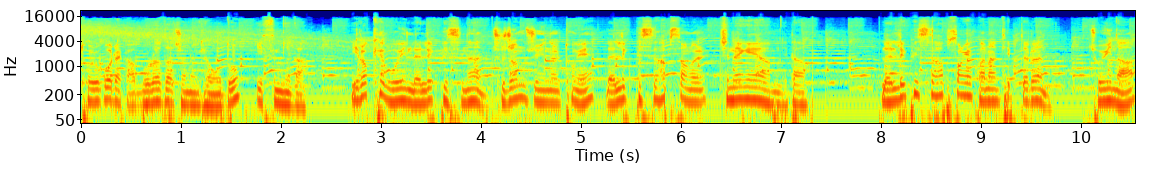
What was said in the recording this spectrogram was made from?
돌고래가 물어다 주는 경우도 있습니다. 이렇게 모인 렐릭 피스는 주점 주인을 통해 렐릭 피스 합성을 진행해야 합니다. 렐릭 피스 합성에 관한 팁들은 조이나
